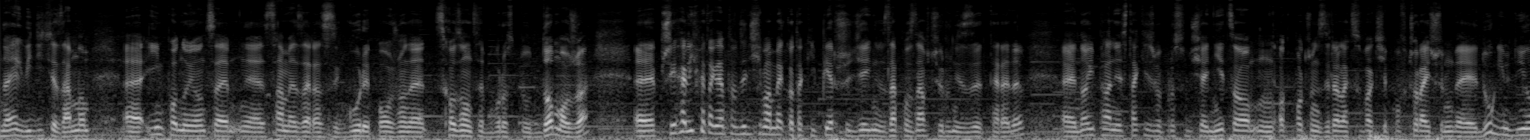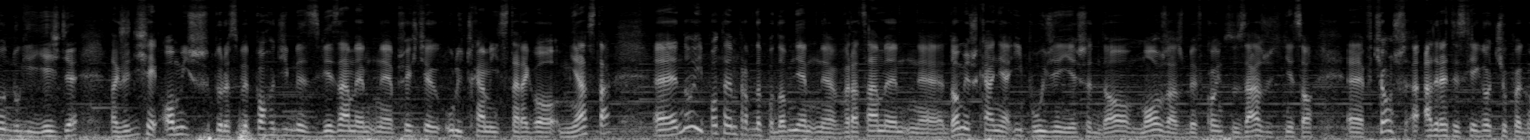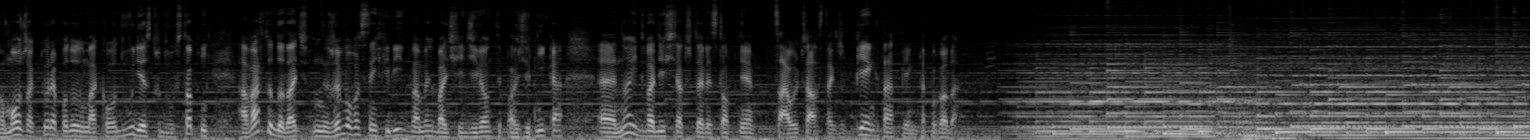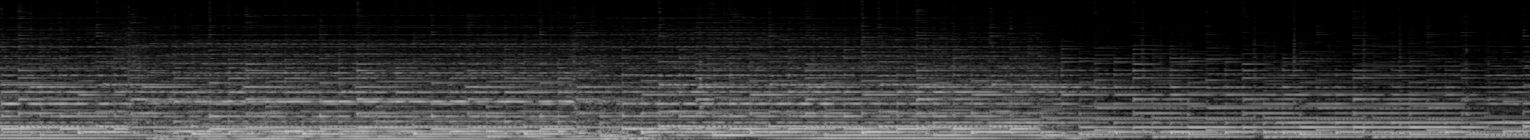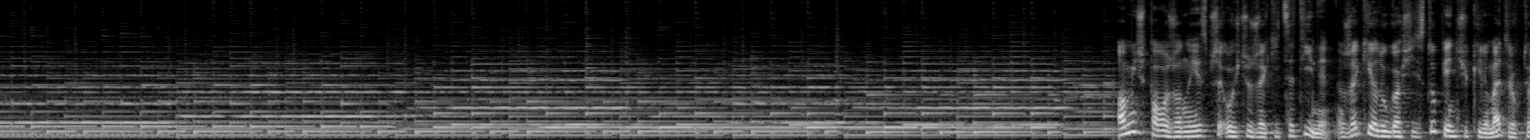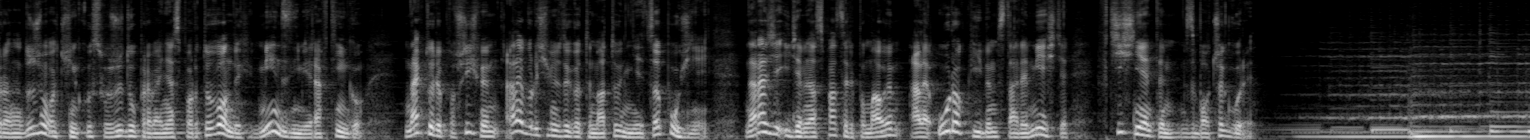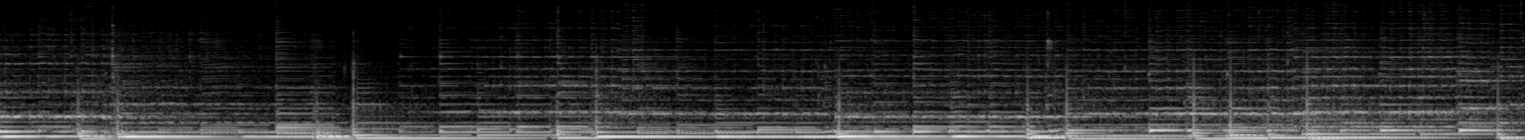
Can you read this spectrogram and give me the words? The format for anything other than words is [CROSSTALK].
No jak widzicie za mną e, imponujące e, same zaraz góry położone, schodzące po prostu do morza. E, przyjechaliśmy tak naprawdę dzisiaj mamy jako taki pierwszy dzień zapoznawczy również z terenem. E, no i plan jest taki, żeby po prostu dzisiaj nieco mm, odpocząć, zrelaksować się po wczorajszym e, długim dniu, długiej jeździe. Także dzisiaj Omisz, który sobie pochodzimy, zwiedzamy e, przejście uliczkami Starego Miasta. E, no i potem prawdopodobnie e, wracamy e, do mieszkania i później jeszcze do morza, żeby w końcu zażyć nieco e, wciąż adretyckiego, ciepłego morza, które podobno ma około 22 stopni, a warto dodać, że w obecnej chwili mamy chyba dzisiaj 9 października, e, no i 24 stopnie cały czas, także piękna, piękna pogoda. Omisz położony jest przy ujściu rzeki Cetiny, rzeki o długości 105 km, która na dużym odcinku służy do uprawiania sportów wodnych, między innymi raftingu, na który poszliśmy, ale wrócimy do tego tematu nieco później. Na razie idziemy na spacer po małym, ale urokliwym starym mieście, wciśniętym w zbocze góry.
